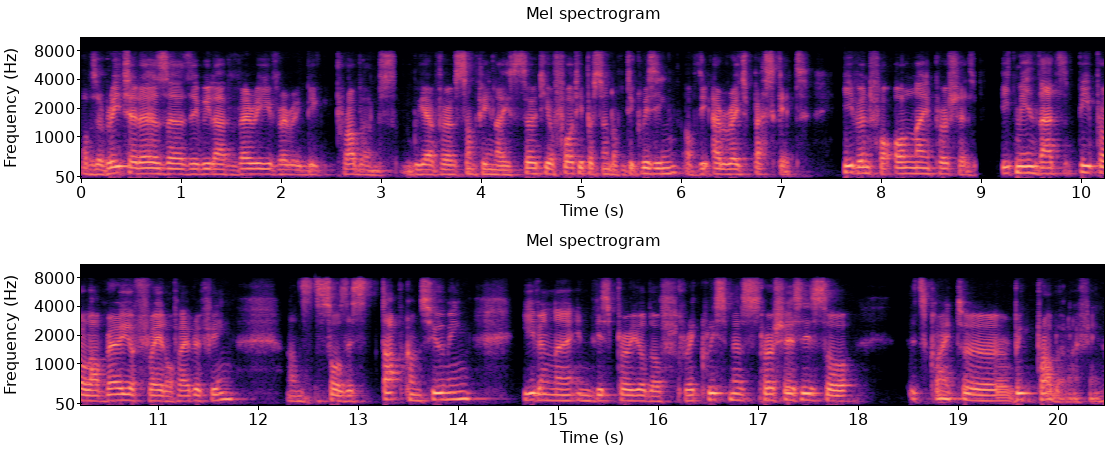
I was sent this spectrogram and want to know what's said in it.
of the retailers. Uh, they will have very very big problems. We have uh, something like 30 or 40 percent of decreasing of the average basket, even for online purchase. It means that people are very afraid of everything and so they stop consuming even uh, in this period of pre-Christmas purchases. So it's quite a big problem, I think.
